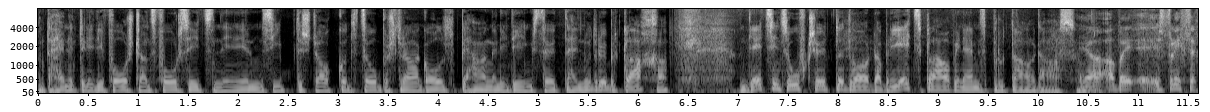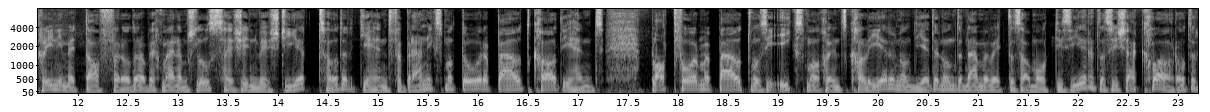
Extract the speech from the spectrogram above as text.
Und da haben natürlich die Vorstandsvorsitzenden in ihrem siebten Stock oder zu Oberstrahl Gold behangene Dings dort, haben nur darüber gelacht. Und jetzt sind sie aufgeschüttelt worden, aber jetzt, glaube ich, nehmen sie brutal Gas. Oder? Ja, aber es ist vielleicht eine kleine Metapher, oder? Aber ich meine, am Schluss hast du investiert, oder? Die haben Verbrennungsmotoren gebaut, die haben Plattformen gebaut, wo sie x-mal skalieren können und jeder Unternehmer will das amortisieren, das ist auch klar, oder?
